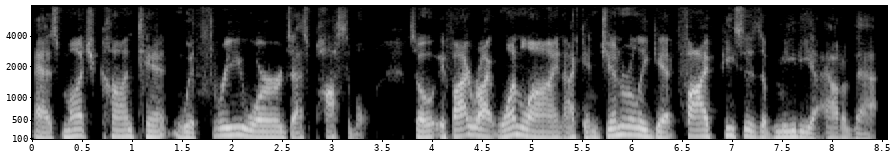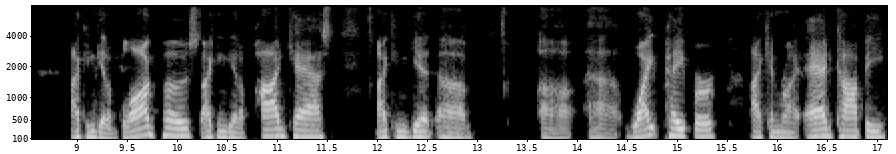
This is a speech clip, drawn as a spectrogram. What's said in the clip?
as much content with three words as possible. So if I write one line, I can generally get five pieces of media out of that. I can get a blog post, I can get a podcast, I can get a, a, a white paper, I can write ad copy,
